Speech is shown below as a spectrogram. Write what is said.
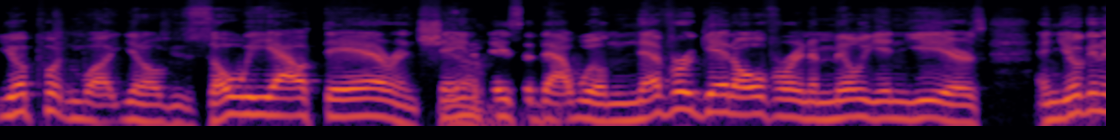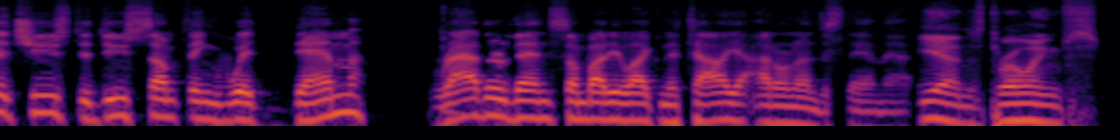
you're putting what you know Zoey out there and Shayna Yeah. Baszler that will never get over in a million years, and you're going to choose to do something with them rather than somebody like Natalya. I don't understand that. Yeah, and throwing Sh-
